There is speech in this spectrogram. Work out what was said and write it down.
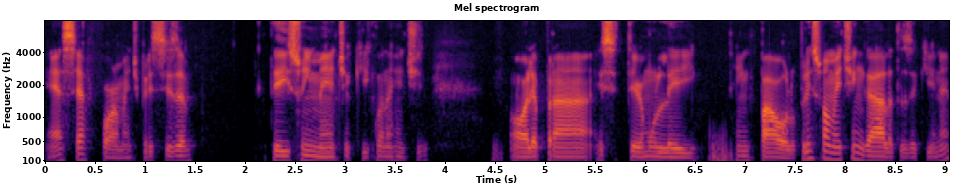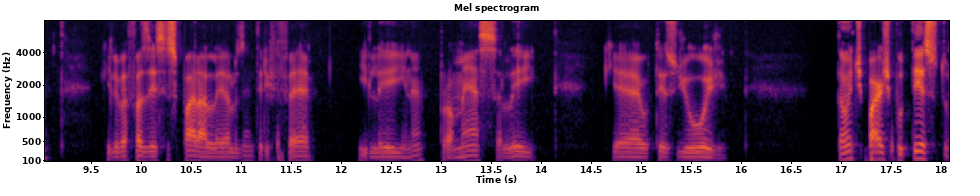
essa é a forma, a gente precisa ter isso em mente aqui quando a gente olha para esse termo lei em Paulo, principalmente em Gálatas aqui, né? Que ele vai fazer esses paralelos entre fé e lei, né? Promessa, lei que é o texto de hoje. Então a gente parte para o texto,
